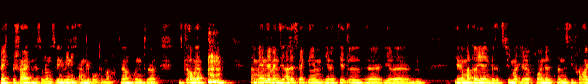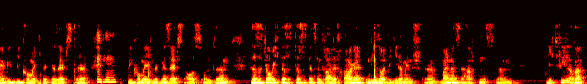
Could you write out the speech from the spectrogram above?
recht bescheiden ist und uns wenig, wenig Angebote macht. Ja? Und äh, ich glaube, am Ende, wenn sie alles wegnehmen, ihre Titel, äh, ihre ihre materiellen Besitztümer, ihre Freunde, dann ist die Frage, wie, wie komme ich mit mir selbst, äh, mhm. wie komme ich mit mir selbst aus? Und ähm, das ist, glaube ich, das ist, das ist eine zentrale Frage, in die sollte jeder Mensch äh, meines Erachtens ähm, nicht viel, aber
